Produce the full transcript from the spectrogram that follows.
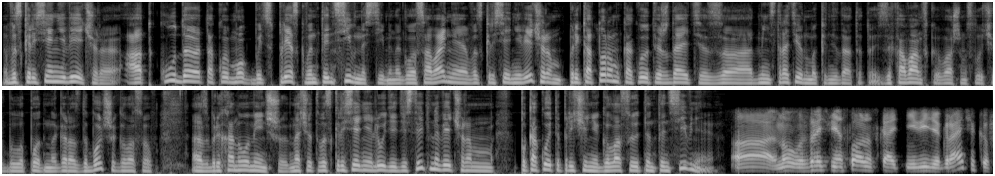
воскресенья вечера. Откуда такой мог быть всплеск в интенсивности именно голосования в воскресенье вечером, при котором, как вы утверждаете, за административного кандидата, то есть за Хованскую в вашем случае было подано гораздо больше голосов, а с Брюханова меньше. Значит, в воскресенье люди действительно вечером по какой-то причине голосуют интенсивнее? А, ну, вы знаете, мне сложно сказать, не видя графиков.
